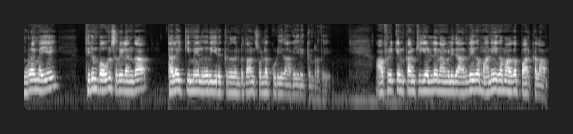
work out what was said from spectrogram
முறைமையை திரும்பவும் ஸ்ரீலங்கா தலைக்கு மேல் ஏறி இருக்கிறது என்று தான் சொல்லக்கூடியதாக இருக்கின்றது. ஆப்பிரிக்கன் கண்ட்ரிகளில் நாங்கள் இதை அதிகம் அநேகமாக பார்க்கலாம்.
